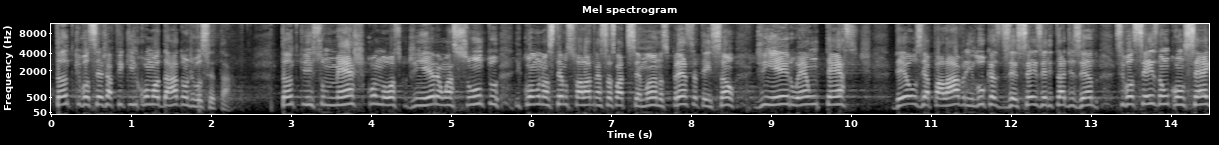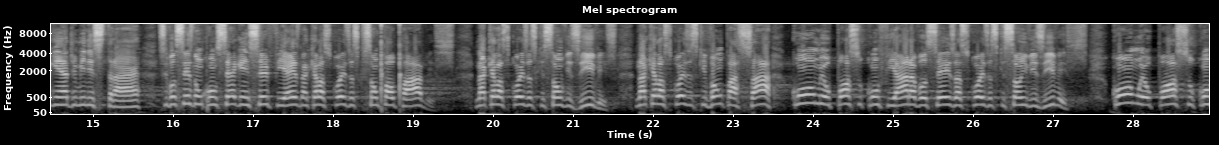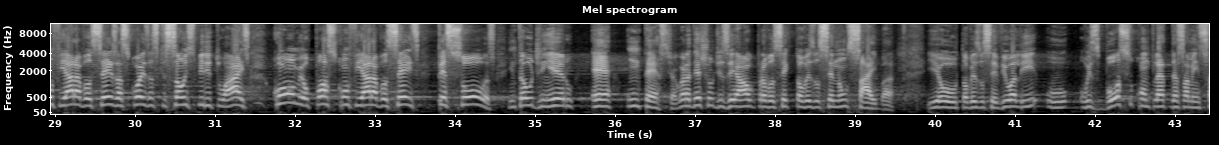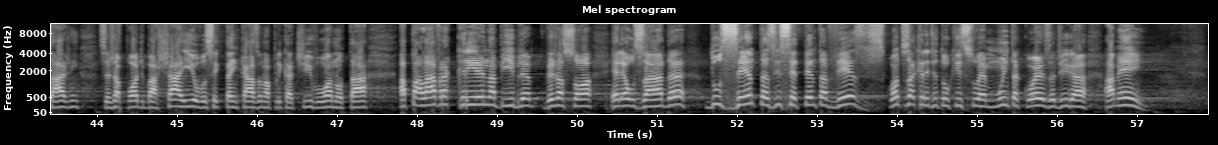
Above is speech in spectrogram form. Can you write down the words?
Tanto que você já fica incomodado onde você está. Tanto que isso mexe conosco. Dinheiro é um assunto, e como nós temos falado nessas quatro semanas, preste atenção: dinheiro é um teste. Deus e a palavra em Lucas 16, ele está dizendo: se vocês não conseguem administrar, se vocês não conseguem ser fiéis naquelas coisas que são palpáveis, naquelas coisas que são visíveis, naquelas coisas que vão passar, como eu posso confiar a vocês as coisas que são invisíveis? Como eu posso confiar a vocês as coisas que são espirituais? Como eu posso confiar a vocês pessoas? Então o dinheiro é um teste. Agora deixa eu dizer algo para você que talvez você não saiba. E eu, talvez você viu ali o, o esboço completo dessa mensagem. Você já pode baixar aí, ou você que está em casa no aplicativo, ou anotar. A palavra crer na Bíblia, veja só, ela é usada 270 vezes. Quantos acreditam que isso é muita coisa? Diga amém.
